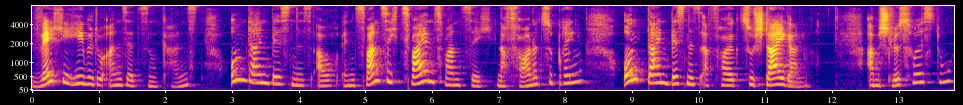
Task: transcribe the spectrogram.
welche Hebel du ansetzen kannst, um dein Business auch in 2022 nach vorne zu bringen und deinen Businesserfolg zu steigern. Am Schluss hörst du,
